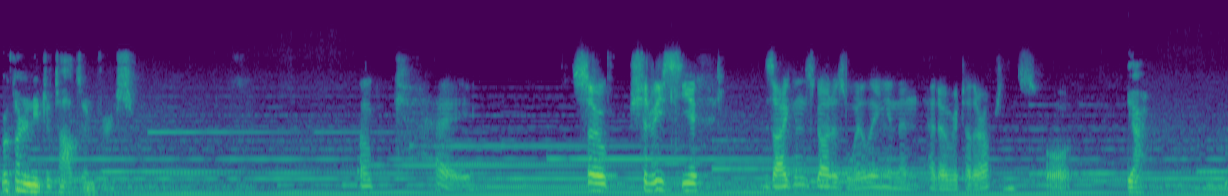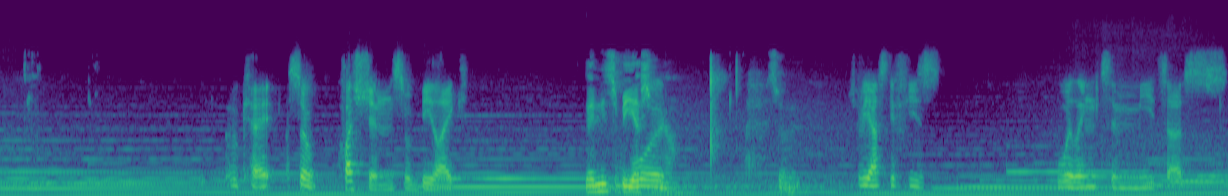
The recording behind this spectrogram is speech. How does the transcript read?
We're gonna need to talk to him first. Okay. So, should we see if Zygon's god is willing and then head over to other options? Or. Yeah. Okay, so questions would be like There needs to be yes or no. So Should we ask if he's willing to meet us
